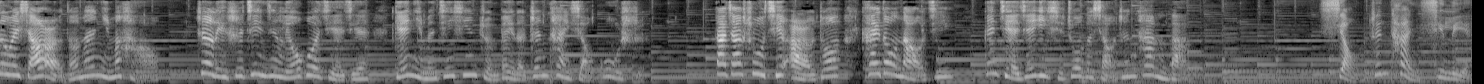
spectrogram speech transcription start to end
各位小耳朵们，你们好，这里是静静流过姐姐给你们精心准备的侦探小故事，大家竖起耳朵，开动脑筋，跟姐姐一起做个小侦探吧。小侦探系列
